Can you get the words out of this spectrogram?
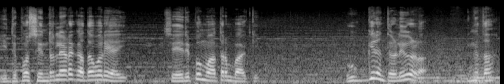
ഇതിപ്പോ സിൻഡ്രലയുടെ കഥ പോലെയായി. ചെരുപ്പ് മാത്രം ബാക്കി. ഉഗ്രം തെളിവുകളാ. ഇങ്ങതാ.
